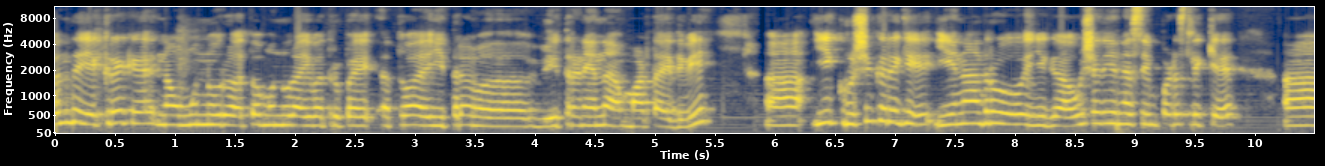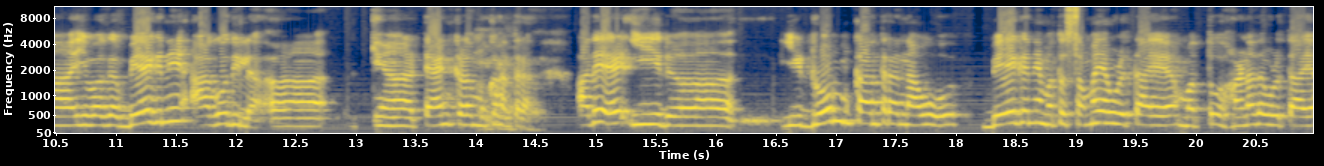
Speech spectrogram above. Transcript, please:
ಒಂದು ಎಕರೆಗೆ ನಾವು ಮುನ್ನೂರು ಅಥವಾ ಮುನ್ನೂರ ಐವತ್ತು ರೂಪಾಯಿ ಅಥವಾ ಈ ಥರ ವಿತರಣೆಯನ್ನು ಮಾಡ್ತಾ ಇದ್ದೀವಿ. ಈ ಕೃಷಿಕರಿಗೆ ಏನಾದರೂ ಈಗ ಔಷಧಿಯನ್ನು ಸಿಂಪಡಿಸ್ಲಿಕ್ಕೆ ಇವಾಗ ಬೇಗನೆ ಆಗೋದಿಲ್ಲ ಟ್ಯಾಂಕ್ಗಳ ಮುಖಾಂತರ. ಅದೇ ಈ ಈ ಡ್ರೋನ್ ಮುಖಾಂತರ ನಾವು ಬೇಗನೆ ಮತ್ತು ಸಮಯ ಉಳಿತಾಯ ಮತ್ತು ಹಣದ ಉಳಿತಾಯ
